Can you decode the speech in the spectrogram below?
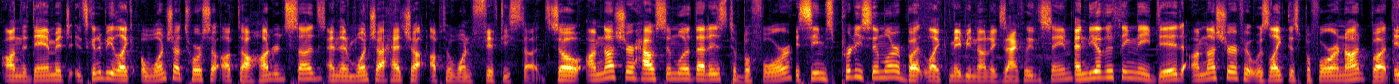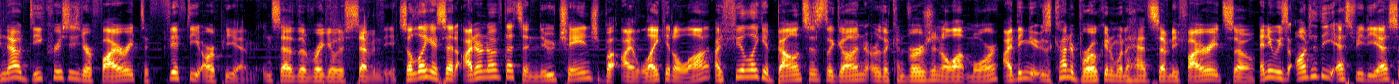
on the damage, it's going to be like a one-shot torso up to 100 studs, and then one-shot headshot up to 150 studs. So I'm not sure how similar that is to before. It seems pretty similar, but, like, maybe not exactly the same. And the other thing they did, I'm not sure if it was like this before or not, but it now decreases your fire rate to 50 RPM instead of the regular 70. So like I said, I don't know if that's a new change, but I like it a lot. I feel like it balances the gun or the conversion a lot more. I think it was kind of broken when it had 70 fire rate. So anyways, onto the SVDS.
